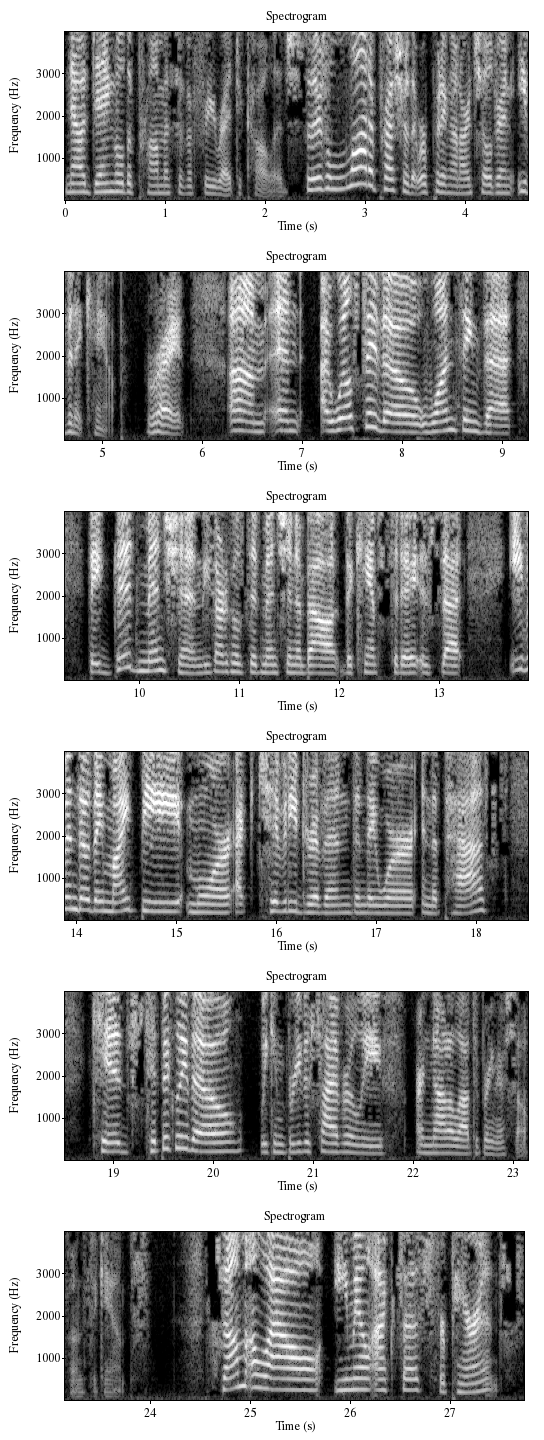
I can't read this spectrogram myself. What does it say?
now dangle the promise of a free ride to college. So there's a lot of pressure that we're putting on our children even at camp. Right. Um, and I will say though, one thing that they did mention, these articles did mention about the camps today is that even though they might be more activity driven than they were in the past, Kids, typically though, we can breathe a sigh of relief, are not allowed to bring their cell phones to camps. Some allow email access for parents.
